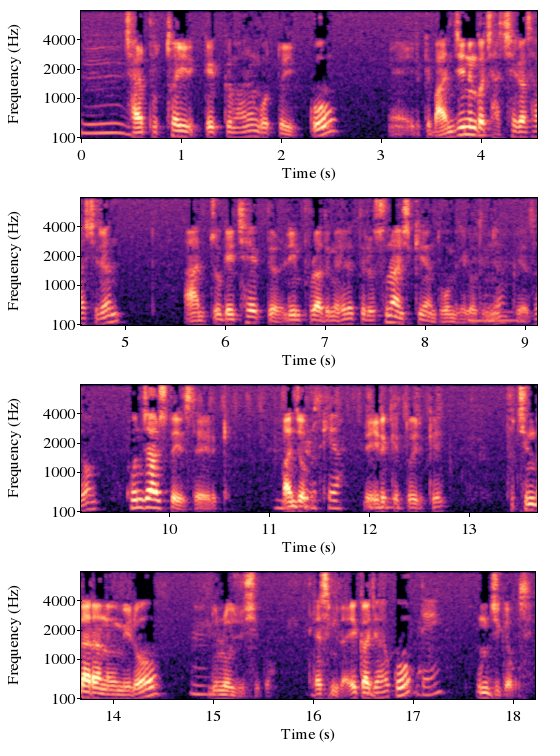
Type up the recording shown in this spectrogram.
음. 잘 붙어 있게끔 하는 것도 있고 예, 이렇게 만지는 것 자체가 사실은 안쪽의 체액들, 림프라든가 혈액들을 순환시키는 도움이 되거든요. 음. 그래서 혼자 할 수도 있어요. 이렇게 만져보세요. 이렇게요. 네, 이렇게 또 이렇게 붙인다라는 의미로 음. 눌러주시고 됐습니다. 여기까지 하고 네. 움직여 보세요.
